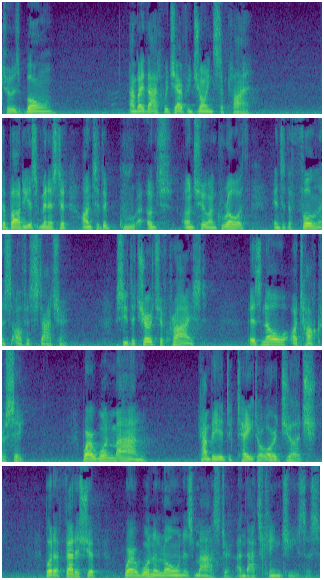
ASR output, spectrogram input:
to his bone and by that which every joint supply. The body is ministered unto, the, unto, and groweth into the fullness of his stature. You see, the church of Christ is no autocracy where one man can be a dictator or a judge, but a fellowship where one alone is master, and that's King Jesus.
